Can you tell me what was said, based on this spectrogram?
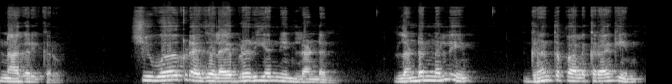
ನಾಗರಿಕರು. She worked as a librarian in London. ಲಂಡನ್ನಲ್ಲಿ ಗ್ರಂಥಪಾಲಕರಾಗಿ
